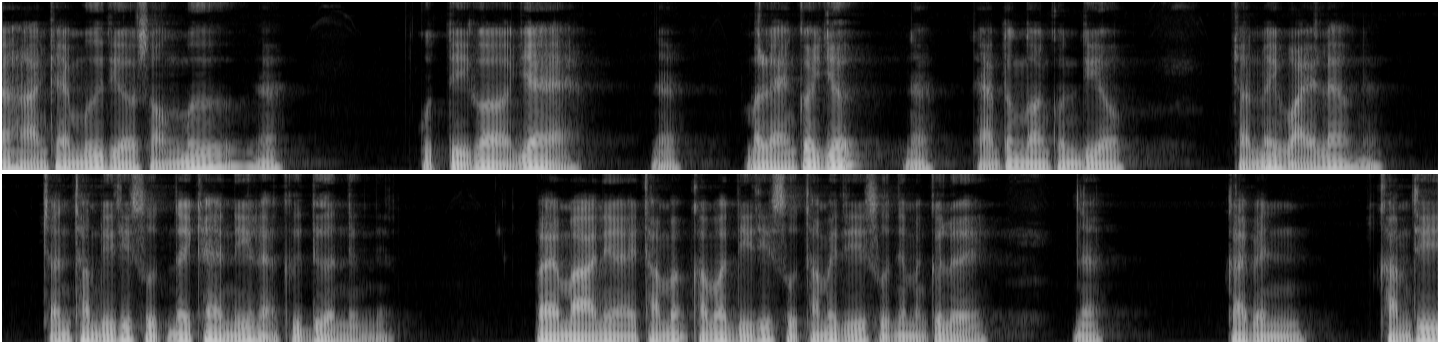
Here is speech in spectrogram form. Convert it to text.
อาหารแค่มื้อเดียวสองมื้อนะกุฏิก็แย่นะมแมลงก็เยอะนะแถมต้องนอนคนเดียว ฉันไม่ไหวแล้วนะฉันทำดีที่สุดได้แค่นี้แหละคือเดือนหนึ่งเนี่ยไปมาเนี่ยทำคำว่าดีที่สุดทำให้ดีที่สุดเนี่ยมันก็เลยนะกลายเป็นคำที่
